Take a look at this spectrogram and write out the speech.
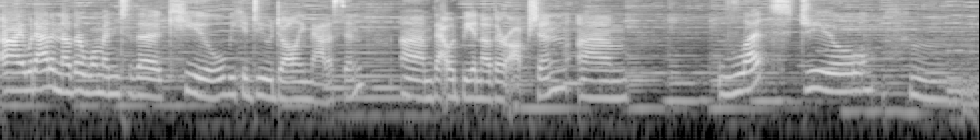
I would add another woman to the queue. We could do Dolley Madison. Um, that would be another option. Um, let's do. Hmm.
